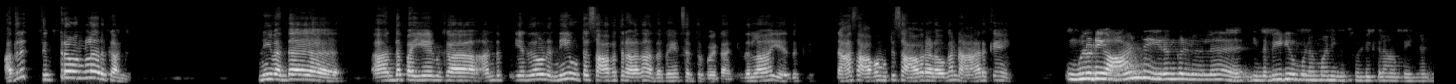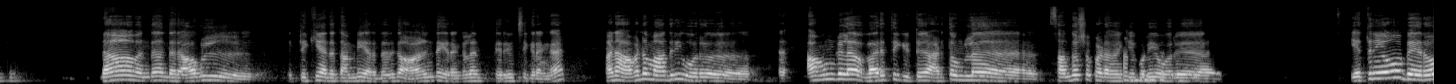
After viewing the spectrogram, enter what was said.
அதுல திட்டுறவங்களும் இருக்காங்க. நீ வந்த அந்த பையனுக்கு அந்த ஏதோ ஒண்ணு நீ விட்ட சாபத்தினாலதான் அந்த பையன் செத்து போயிட்டான். இதெல்லாம் எதுக்கு? நான் சாபம் விட்டு சாவற அளவுக்கு நான் இருக்கேன். உங்களுடைய ஆழ்ந்த இரங்கல்களை இந்த வீடியோ மூலமா நீங்க சொல்லிக்கலாம் அப்படின்னு நினைக்கிறேன். நான் வந்து அந்த ராகுல் திக்கி அந்த தம்பி இறந்ததுக்கு ஆழ்ந்த இரங்கலை தெரிவிச்சுக்கிறேங்க. ஆனா அவன மாதிரி ஒரு அவங்கள வருத்திக்கிட்டு அடுத்தவங்கள சந்தோஷப்பட வைக்கக்கூடிய ஒரு எத்தனையோ பேரோ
